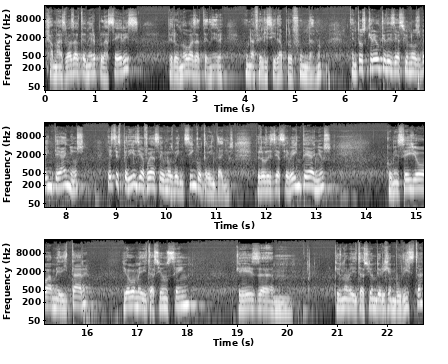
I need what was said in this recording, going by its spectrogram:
Jamás vas a tener placeres, pero no vas a tener una felicidad profunda, ¿no? Entonces creo que desde hace unos 20 años, esta experiencia fue hace unos 25 o 30 años, pero desde hace 20 años comencé yo a meditar, yo hago meditación zen, que es, que es una meditación de origen budista,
